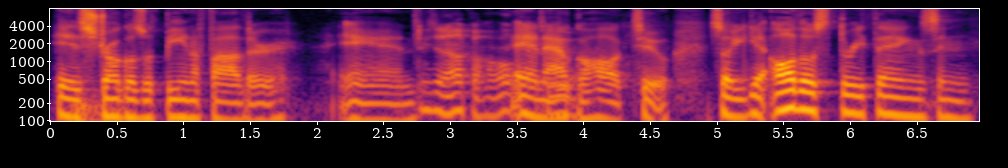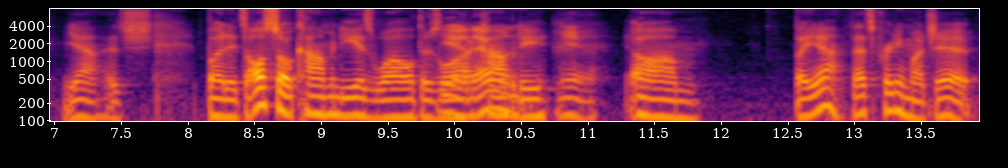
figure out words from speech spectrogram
his struggles with being a father and He's an alcoholic. and too. alcoholic too. So you get all those three things, and yeah, it's but it's also a comedy as well. There's a Yeah, lot of that one- comedy. yeah. Um, but yeah, that's pretty much it.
